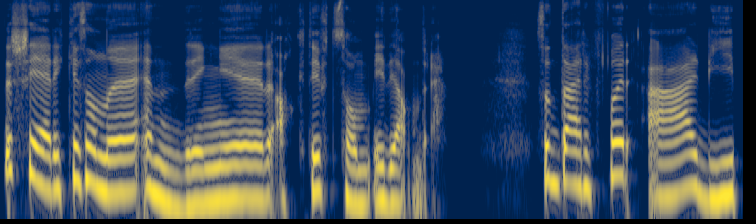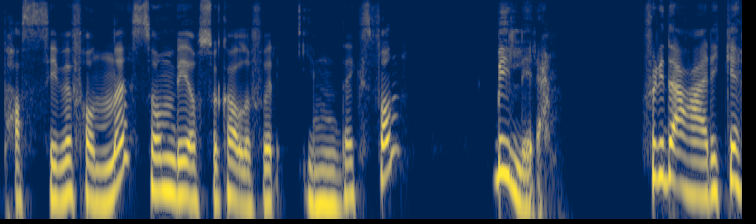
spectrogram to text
Det skjer ikke sånne endringer aktivt som i de andre. Så derfor er de passive fondene, som vi også kaller for indeksfond, billigere. Fordi det er ikke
